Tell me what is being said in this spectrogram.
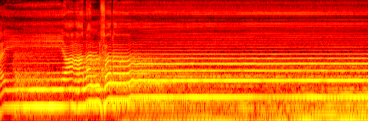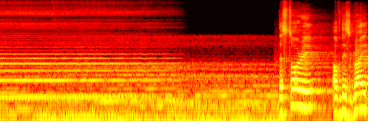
حي على The story of this great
